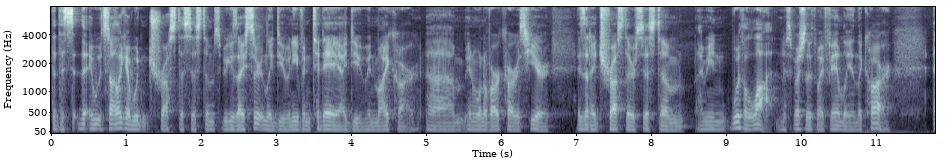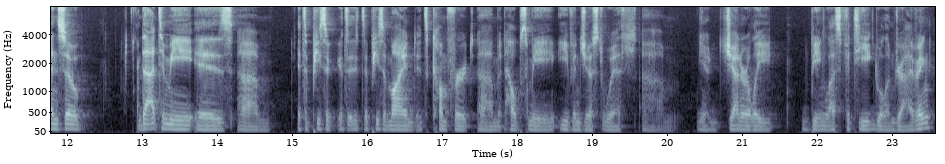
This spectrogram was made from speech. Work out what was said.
that this that it's not like I wouldn't trust the systems because I certainly do, and even today I do in my car, um, in one of our cars here, is that I trust their system. I mean, with a lot, and especially with my family in the car, and so that to me is um, it's a piece of it's, it's a peace of mind. It's comfort. Um, it helps me even just with um, you know generally being less fatigued while I'm driving.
